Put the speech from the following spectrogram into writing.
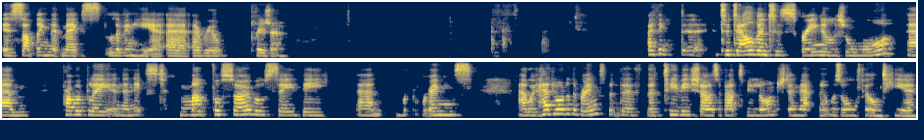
is something that makes living here a, a real pleasure. I think the, to delve into screen a little more, um, probably in the next month or so, we'll see the um, rings uh, we've had Lord of the Rings, but the, the TV show is about to be launched and that it was all filmed here,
